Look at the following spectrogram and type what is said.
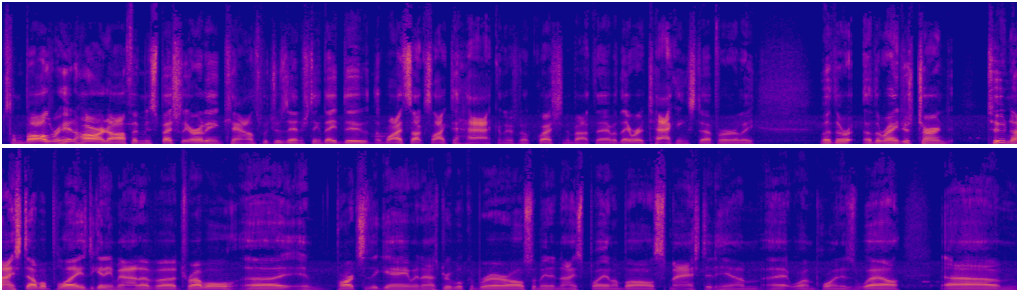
some balls were hit hard off him, especially early in counts, which was interesting. They do, the White Sox like to hack, and there's no question about that, but they were attacking stuff early. But the, the Rangers turned two nice double plays to get him out of uh, trouble uh, in parts of the game. And Asdrubal Cabrera also made a nice play on a ball, smashed at him at one point as well. Um,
